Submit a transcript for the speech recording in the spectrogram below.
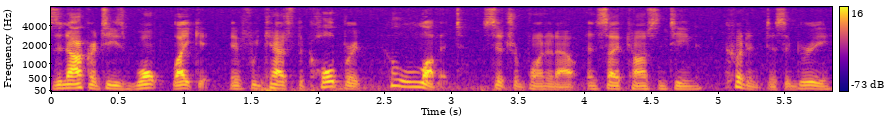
Xenocrates won't like it. If we catch the culprit, he'll love it, Citra pointed out, and Scythe Constantine couldn't disagree.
